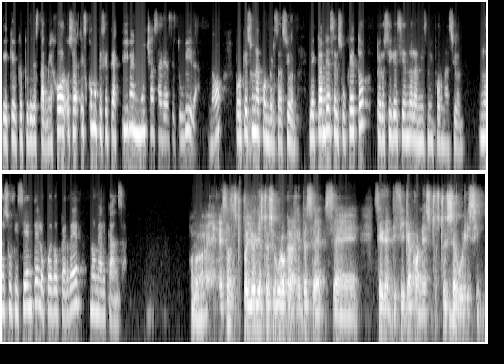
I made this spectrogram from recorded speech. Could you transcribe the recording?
eh, que, que pudiera estar mejor. O sea, es como que se te activa en muchas áreas de tu vida, ¿no? Porque es una conversación. Le cambias el sujeto, pero sigue siendo la misma información. No es suficiente, lo puedo perder, no me alcanza. En esas estoy yo y estoy seguro que la gente se, se, se identifica con esto, estoy segurísimo.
